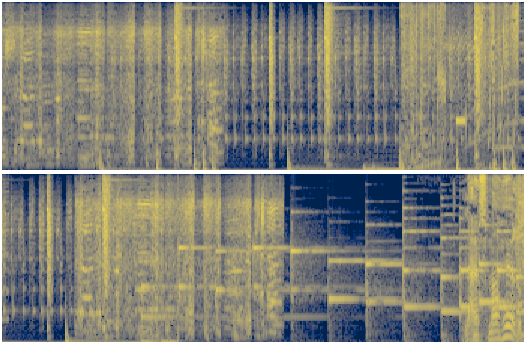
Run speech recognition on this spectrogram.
Lass mal hören.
